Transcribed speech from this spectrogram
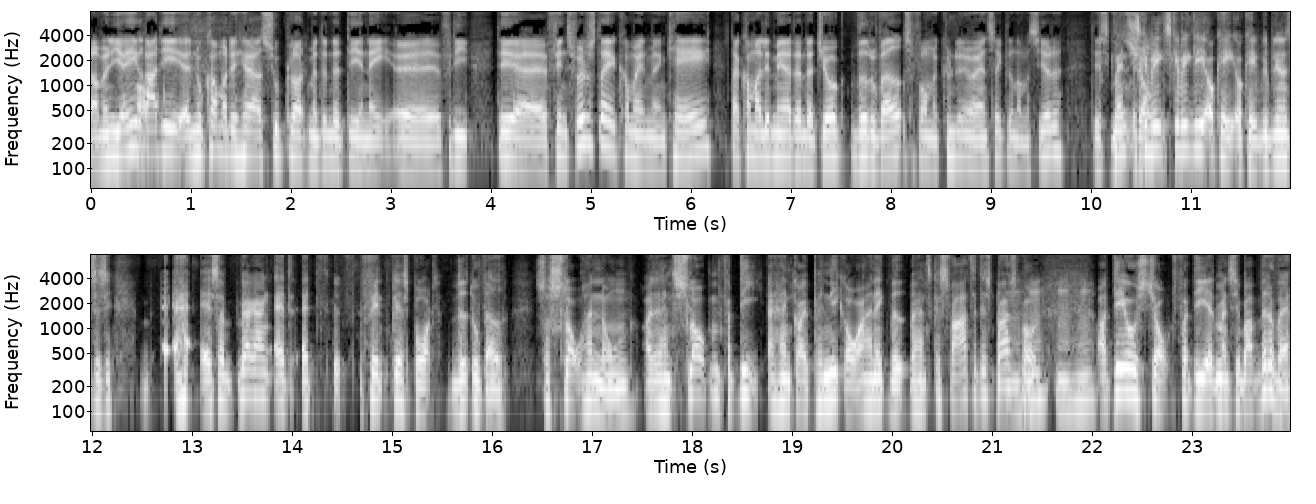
Nå, men jeg er helt ret i, at nu kommer det her subplot med den der DNA, øh, fordi det er Finns fødselsdag, kommer ind med en kage, der kommer lidt mere af den der joke, ved du hvad, så får man knyttet i ansigtet, når man siger det. Det skide Men skal sjovt. vi, ikke, skal vi ikke lige... Okay, okay, vi bliver nødt til at sige... Altså, hver gang, at, at Finn bliver spurgt, ved du hvad, så slår han nogen. Og det, han slår dem, fordi at han går i panik over, at han ikke ved, hvad han skal svare til det spørgsmål. Mhm, mhm. Og det er jo sjovt, fordi at man siger bare, ved du hvad,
